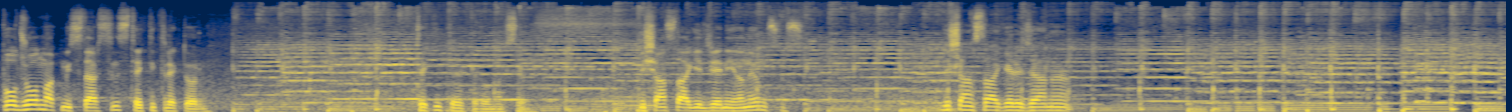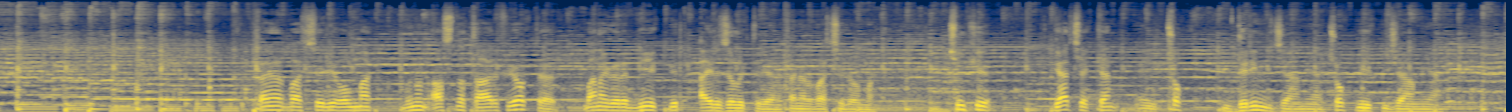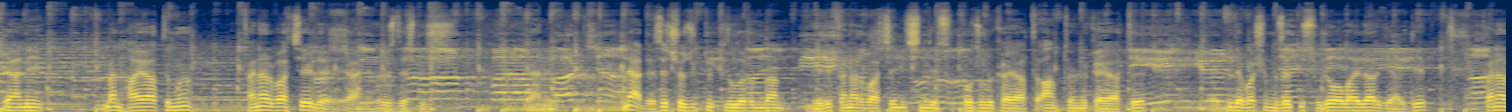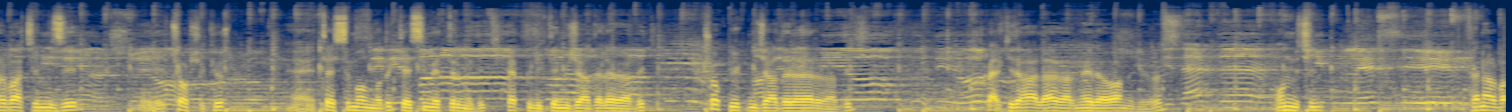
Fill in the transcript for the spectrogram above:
futbolcu olmak mı istersiniz, teknik direktör mü? Teknik direktör olmak isterim. Bir şans daha geleceğine inanıyor musunuz? Bir şans daha geleceğini Fenerbahçeli olmak bunun aslında tarifi yok da bana göre büyük bir ayrıcalıktır yani Fenerbahçeli olmak. Çünkü gerçekten e, çok derin bir camia, çok büyük bir camia. Yani ben hayatımı Fenerbahçe ile yani özdeşmiş. Yani neredeyse çocukluk yıllarından beri Fenerbahçe'nin içinde futbolculuk hayatı, antrenörlük hayatı. e, Bir de başımıza bir sürü olaylar geldi. Fenerbahçe'mizi e, çok şükür e, teslim olmadık, teslim ettirmedik. Hep birlikte mücadele verdik. Çok büyük mücadeleler verdik. Belki de hala vermeye devam ediyoruz. Onun için Fenerbahçe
